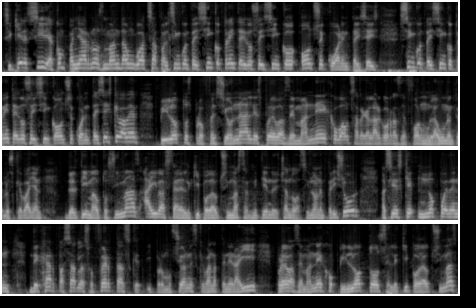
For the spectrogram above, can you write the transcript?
Si quieres ir y acompañarnos, manda un WhatsApp al 55 32 65 11 46. 55 32 65 11 46. Que va a haber pilotos profesionales, pruebas de manejo. Vamos a regalar gorras de Fórmula 1 entre los que vayan del Team Autos y más. Ahí va a estar el equipo de Autos y más transmitiendo y echando vacilón en Perisur. Así es que no pueden dejar pasar las ofertas y promociones que van a tener ahí, pruebas de manejo, pilotos, el equipo de autos y más.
